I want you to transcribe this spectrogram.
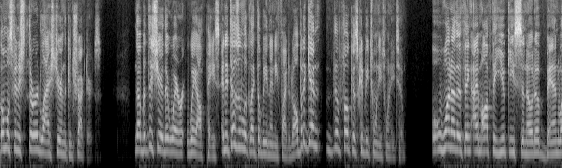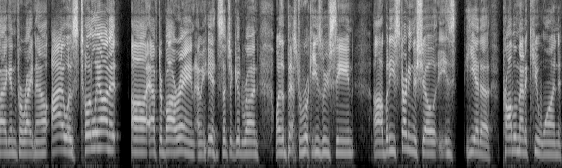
almost finished third last year in the constructors. No, but this year they're way, way off pace, and it doesn't look like they'll be in any fight at all. But again, the focus could be 2022. One other thing, I'm off the Yuki Tsunoda bandwagon for right now. I was totally on it uh, after Bahrain. I mean, he had such a good run, one of the best rookies we've seen. Uh, but he's starting to show his he had a problematic Q1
